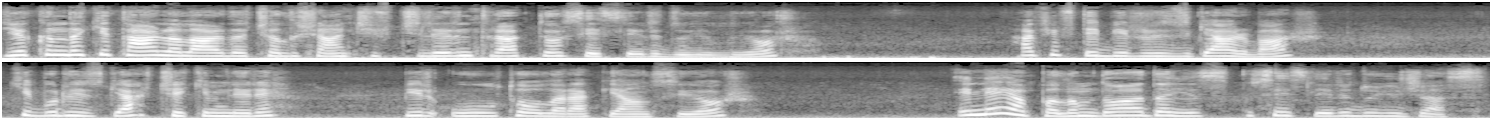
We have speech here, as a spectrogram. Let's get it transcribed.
Yakındaki tarlalarda çalışan çiftçilerin traktör sesleri duyuluyor. Hafif de bir rüzgar var. Ki bu rüzgar çekimleri bir uğultu olarak yansıyor. E ne yapalım doğadayız. Bu sesleri duyacağız.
